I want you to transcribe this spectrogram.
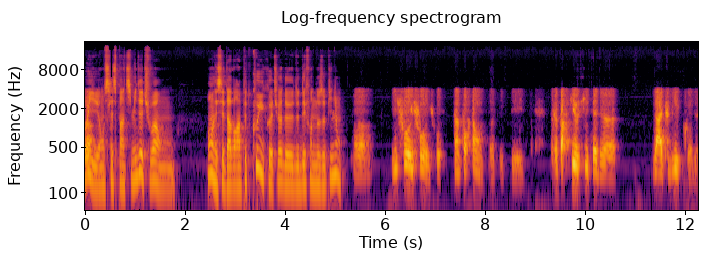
oui, on se laisse pas intimider, tu vois, on, on essaie d'avoir un peu de couilles, quoi, tu vois, de, de, défendre nos opinions. Voilà. Il faut, il faut, il faut. C'est important. Ça fait partie aussi, de, la République, quoi. Il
